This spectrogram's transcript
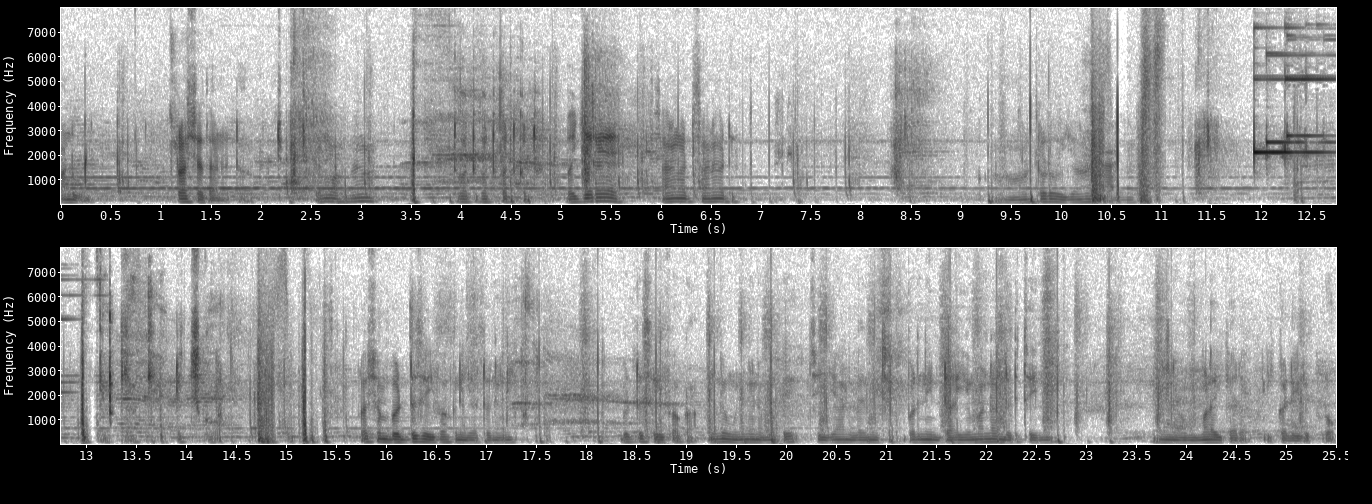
കണ്ടുപോയി പ്രാവശ്യത്താണ് കേട്ടോ. വേഗം വാ, വേഗം വാ. കട്ട് കട്ട് കട്ട് കട്ട് ബയ്യറേ സാധനം കട്ട് സാധനം കട്ട്. ആട്ടോട് വയ്യാണ് പ്രാവശ്യം ബെഡ് സേഫ് ആക്കണി ചേട്ടോ ഞാൻ. ബെഡ് സേഫ് ആക്കാം. അതിന്റെ മുന്നേ നമുക്ക് ചെയ്യാനുള്ളതെന്ന് വെച്ചാൽ ഇവിടെ നിന്ന് ഡയമണ്ട് കണ്ടെടുത്ത് കഴിഞ്ഞാൽ നമ്മളേക്കാട് ഈ കളിയിൽ പ്രോ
